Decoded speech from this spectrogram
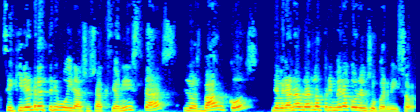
si quieren retribuir a sus accionistas, los bancos deberán hablarlo primero con el supervisor,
